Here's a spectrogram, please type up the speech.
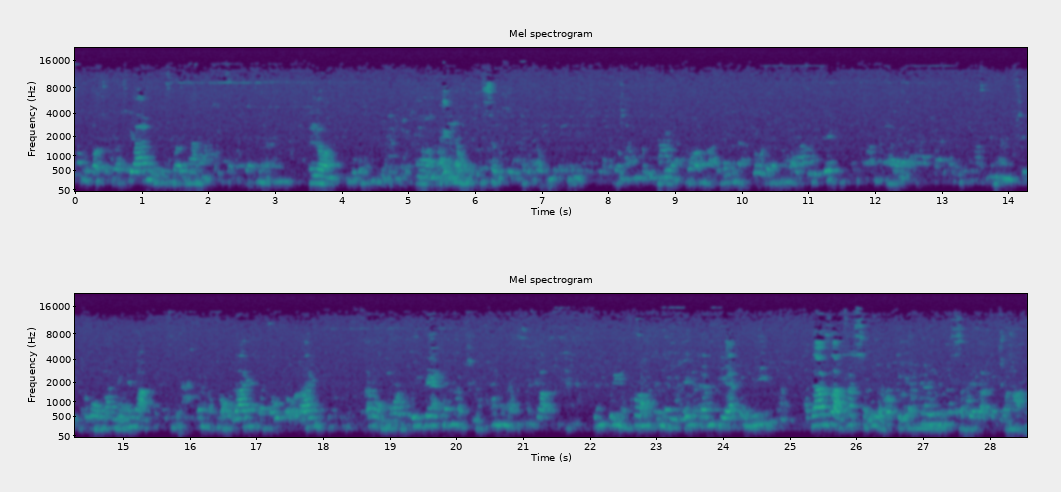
không có sự có giá nhiều bởi năm lòng mấy lòng cái sự có mà lấy là tôi để nó là tôi tết bộ mà nếu mà con lai và nấu tổ lai ở đầu nguồn quý đê không học sự không học sự gọi đến quý học con cái này đấy là gắn giá cái ní đa dạng các sự là cái cái nó sẽ để cái cho họ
